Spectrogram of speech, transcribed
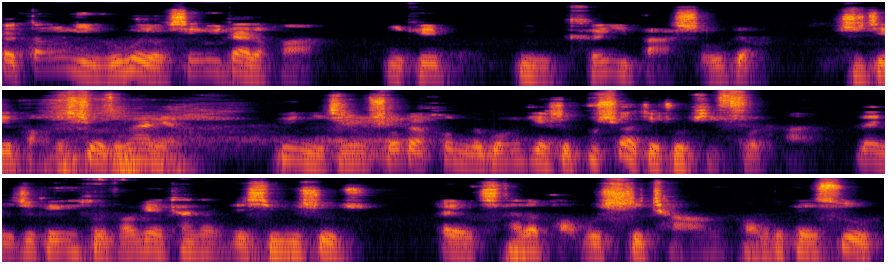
那当你如果有心率带的话，你可以你可以把手表直接绑在袖子外面，因为你这种手表后面的光电是不需要接触皮肤的啊。那你就可以很方便看到你的心率数据，还有其他的跑步时长、跑步的配速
